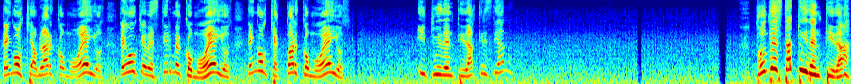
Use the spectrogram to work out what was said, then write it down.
tengo que hablar como ellos, tengo que vestirme como ellos, tengo que actuar como ellos. ¿Y tu identidad cristiana? ¿Dónde está tu identidad?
